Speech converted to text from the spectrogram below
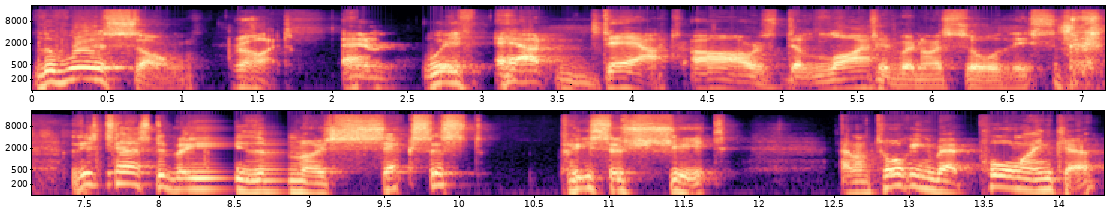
the worst song Right. And without doubt, oh, I was delighted when I saw this. this has to be the most sexist piece of shit. And I'm talking about Paul Anka.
